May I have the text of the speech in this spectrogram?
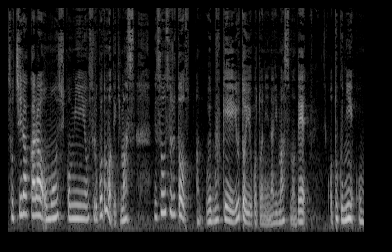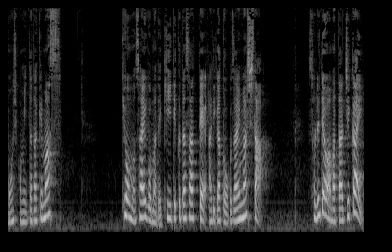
そちらからお申し込みをすることもできます。でそうするとあのウェブ経由ということになりますのでお得にお申し込みいただけます。今日も最後まで聞いてくださってありがとうございました。それではまた次回。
